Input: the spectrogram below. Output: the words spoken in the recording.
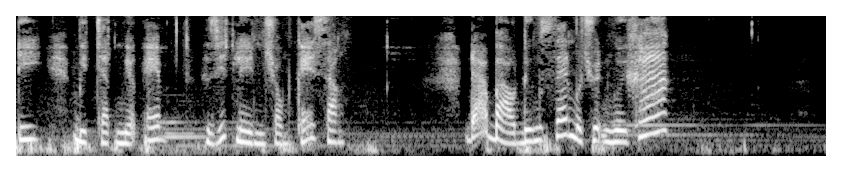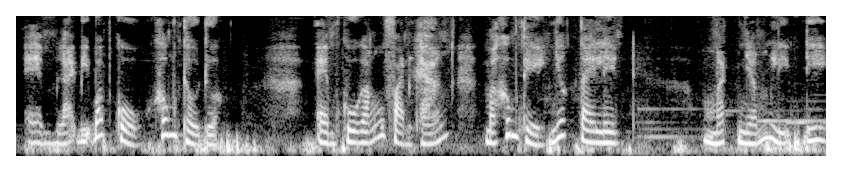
đi, Bịt chặt miệng em Giết lên trong kẽ răng. Đã bảo đừng xen vào chuyện người khác. Em lại bị bóp cổ, Không thở được. Em cố gắng phản kháng Mà không thể nhấc tay lên. Mắt nhắm lịm đi.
